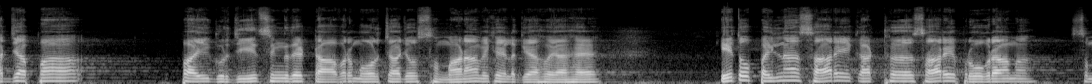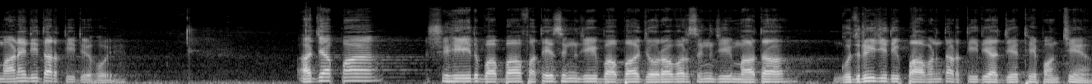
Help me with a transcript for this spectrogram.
ਅੱਜ ਆਪਾਂ ਭਾਈ ਗੁਰਜੀਤ ਸਿੰਘ ਦੇ ਟਾਵਰ ਮੋਰਚਾ, ਜੋ ਸਮਾਣਾ ਵਿਖੇ ਲੱਗਿਆ ਹੋਇਆ ਹੈ, ਇਹ ਤੋਂ ਪਹਿਲਾਂ ਸਾਰੇ ਇਕੱਠ, ਸਾਰੇ ਪ੍ਰੋਗਰਾਮ ਸਮਾਣੇ ਦੀ ਧਰਤੀ ਤੇ ਹੋਏ। ਅੱਜ ਆਪਾਂ ਸ਼ਹੀਦ ਬਾਬਾ ਫਤਿਹ ਸਿੰਘ ਜੀ, ਬਾਬਾ ਜੋਰਾਵਰ ਸਿੰਘ ਜੀ ਮਾਤਾ, ਗੁਜਰੀ ਜੀ ਦੀ ਪਾਵਨ ਧਰਤੀ ਤੇ ਅੱਜ ਇੱਥੇ ਪਹੁੰਚੇ ਹਾਂ।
